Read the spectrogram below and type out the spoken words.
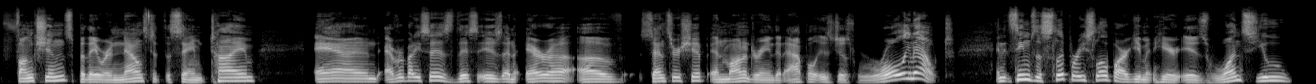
functions, but they were announced at the same time. And everybody says this is an era of censorship and monitoring that Apple is just rolling out. And it seems the slippery slope argument here is once you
